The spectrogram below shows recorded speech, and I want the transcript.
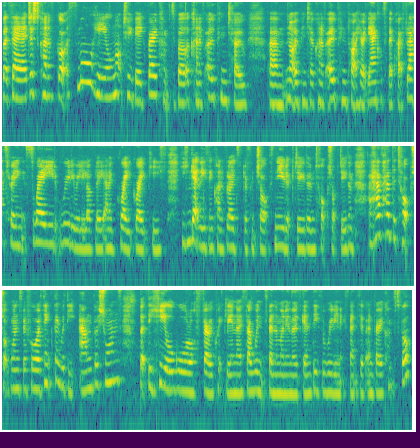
But they're just kind of got a small heel, not too big, very comfortable, a kind of open toe um, not open toe, kind of open part here at the ankle, so they're quite flattering, suede, really, really lovely, and a great, great piece. You can get these in kind of loads of different shops. New Look do them, Topshop do them. I have had the Topshop ones before. I think they were the ambush ones, but the heel wore off very quickly in those, so I wouldn't spend the money on those again. These were really inexpensive and very comfortable.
